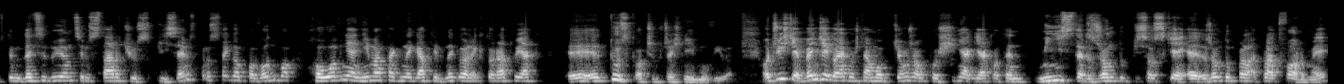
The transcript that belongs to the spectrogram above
w, tym decydującym starciu z PiSem, z prostego powodu, bo Hołownia nie ma tak negatywnego elektoratu jak Tusk, o czym wcześniej mówiłem. Oczywiście będzie go jakoś tam obciążał Kosiniak jako ten minister z rządu pisowskiego, e, rządu Platformy.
